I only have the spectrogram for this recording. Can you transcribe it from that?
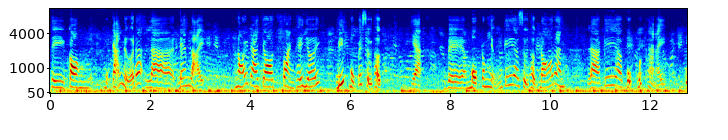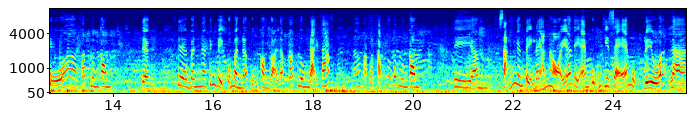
thì còn một cái nữa đó là đem lại nói ra cho toàn thế giới biết một cái sự thật. Dạ về một trong những cái sự thật đó đó anh là cái cuộc bức hại của pháp luân công. Thì, thì bên tiếng việt của mình cũng còn gọi là pháp luân đại pháp hoặc là pháp pháp luân công. Thì um, sẵn nhân tiện đây anh hỏi á, thì em cũng chia sẻ một điều á, là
